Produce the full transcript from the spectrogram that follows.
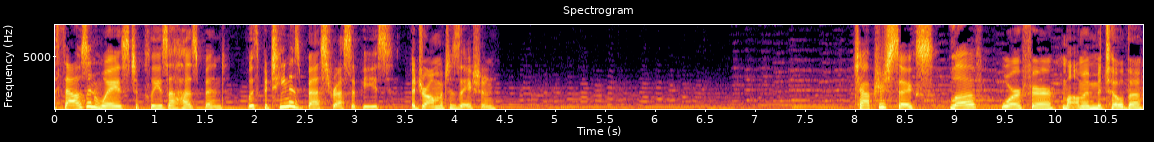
A Thousand Ways to Please a Husband, with Bettina's Best Recipes, a dramatization. Chapter 6 Love, Warfare, Mom and Matilda.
